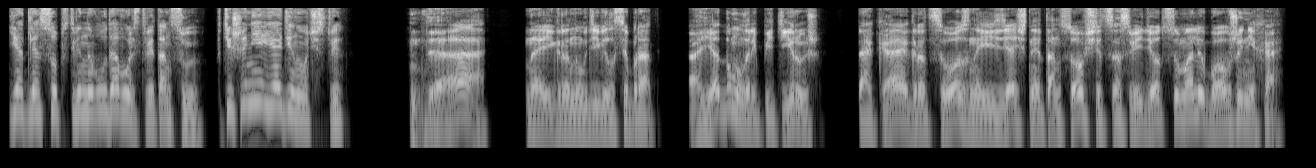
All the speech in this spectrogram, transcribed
Я для собственного удовольствия танцую, в тишине и одиночестве». «Да», — наигранно удивился брат. «А я думал, репетируешь. Такая грациозная и изящная танцовщица сведет с ума любого жениха».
